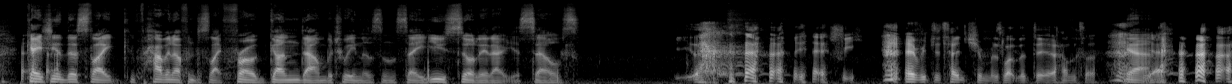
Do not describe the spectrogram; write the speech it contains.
occasionally just like have enough and just like throw a gun down between us and say you sort it out yourselves. yeah, every every detention was like the deer hunter. Yeah. Yeah.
